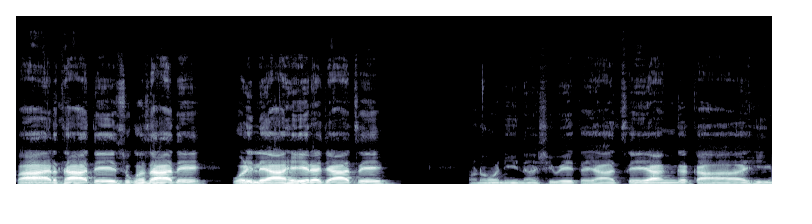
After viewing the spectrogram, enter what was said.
पार्था ते सुख साधे वळिले आहे रजाचे म्हणून न शिवे तयाचे अंग काही.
